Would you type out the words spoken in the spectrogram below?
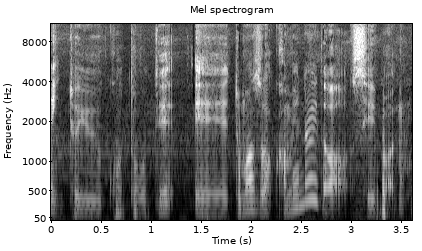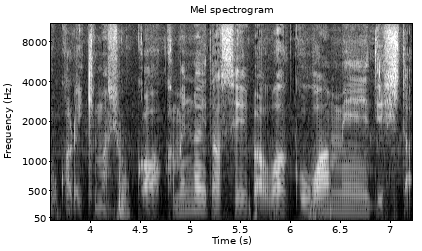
はい、ということで、えーと、まずは仮面ライダーセーバーの方からいきましょうか。仮面ライダーセーバーは5話目でした。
